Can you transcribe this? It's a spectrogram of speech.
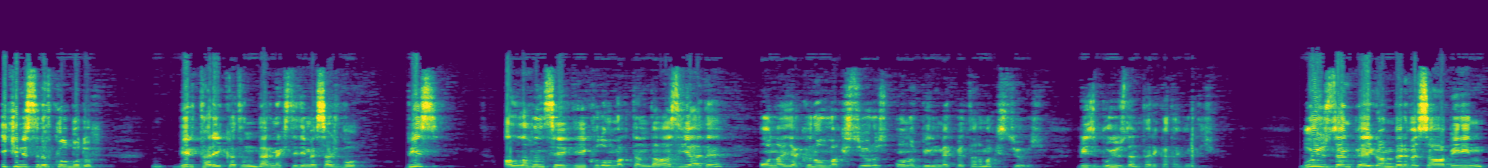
İkinci sınıf kul budur. Bir tarikatın vermek istediği mesaj bu. Biz Allah'ın sevdiği kul olmaktan daha ziyade ona yakın olmak istiyoruz, onu bilmek ve tanımak istiyoruz. Biz bu yüzden tarikata girdik. Bu yüzden peygamber ve sahabinin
